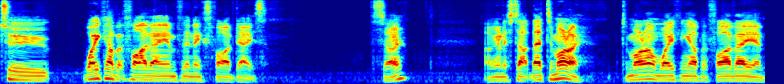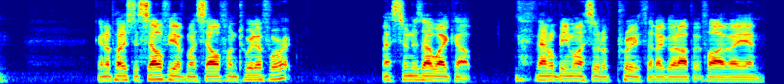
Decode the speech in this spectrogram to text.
to wake up at 5 a.m. for the next five days. So I'm going to start that tomorrow. Tomorrow I'm waking up at 5 a.m. Going to post a selfie of myself on Twitter for it as soon as I wake up. That'll be my sort of proof that I got up at 5 a.m.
